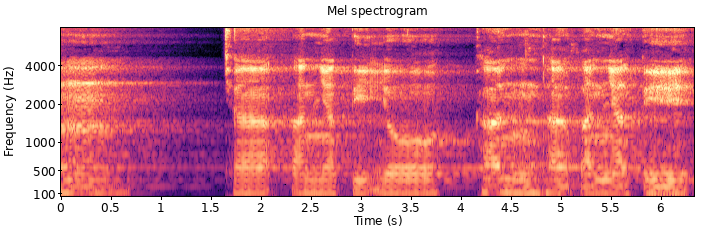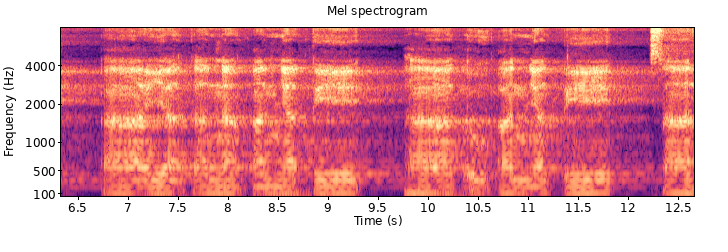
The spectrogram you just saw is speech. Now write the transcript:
งชาปัญญติโยคันธปัญญติ อายตนะปัญญติธาตุปัญญติสัจ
